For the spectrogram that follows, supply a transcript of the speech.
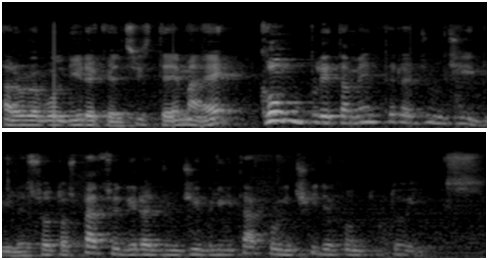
allora vuol dire che il sistema è completamente raggiungibile, il sottospazio di raggiungibilità coincide con tutto x.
